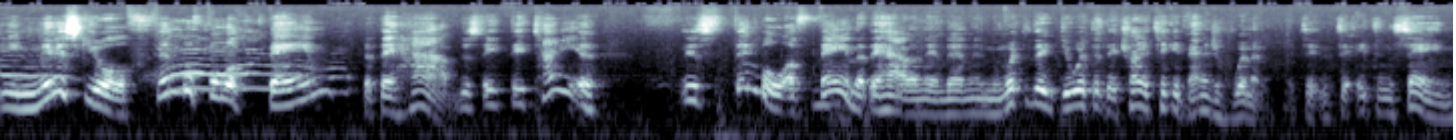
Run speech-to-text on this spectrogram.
the minuscule thimbleful of fame that they have. This they, they tiny uh, this thimble of fame that they have, and then and what do they do with it? They try to take advantage of women. It's it's, it's insane.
